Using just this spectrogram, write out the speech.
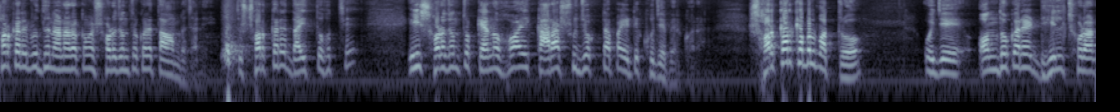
সরকারের বিরুদ্ধে নানা রকমের ষড়যন্ত্র করে, তাও আমরা জানি। তো সরকারের দায়িত্ব হচ্ছে, এই ষড়যন্ত্র কেন হয়, কারা সুযোগটা পায়, এটি খুঁজে বের করা। সরকার কেবলমাত্র ওই যে অন্ধকারের ঢিল ছোড়ার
